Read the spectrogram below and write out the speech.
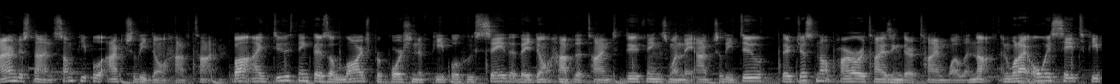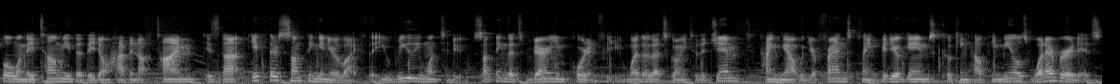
I understand some people actually don't have time, but I do think there's a large proportion of people who say that they don't have the time to do things when they actually do, they're just not prioritizing their time well enough. And what I always say to people when they tell me that they don't have enough time is that if there's something in your life that you really want to do, something that's very important for you, whether that's going to the gym, hanging out with your friends, playing video games, cooking healthy meals, whatever it is,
